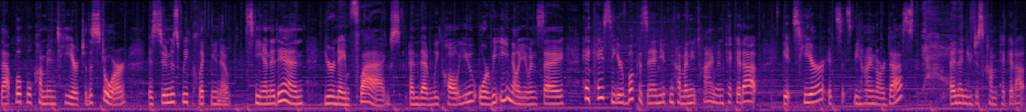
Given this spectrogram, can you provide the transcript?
that book will come into here to the store as soon as we click you know scan it in your name flags and then we call you or we email you and say hey casey your book is in you can come anytime and pick it up it's here it sits behind our desk and then you just come pick it up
